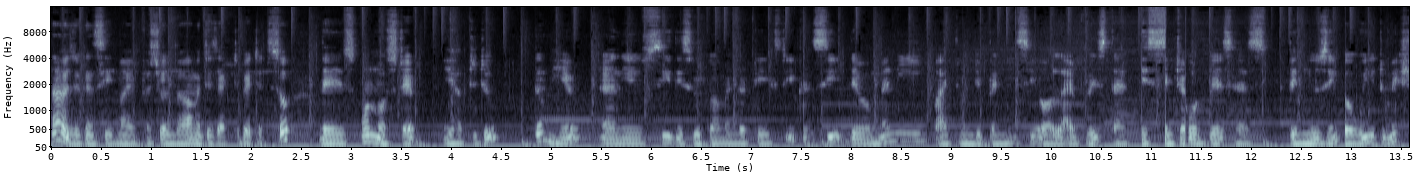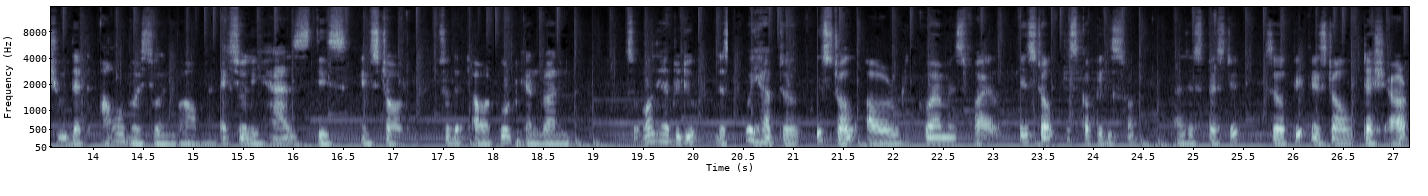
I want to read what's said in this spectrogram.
Now as you can see my virtual environment is activated. So there is one more step you have to do come here and you see this requirement.txt you can see there are many python dependency or libraries that this code base has been using. So we need to make sure that our virtual environment actually has this installed so that our code can run. So all you have to do is we have to install our requirements file. Install just copy this one and just paste it. So pip install dash r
